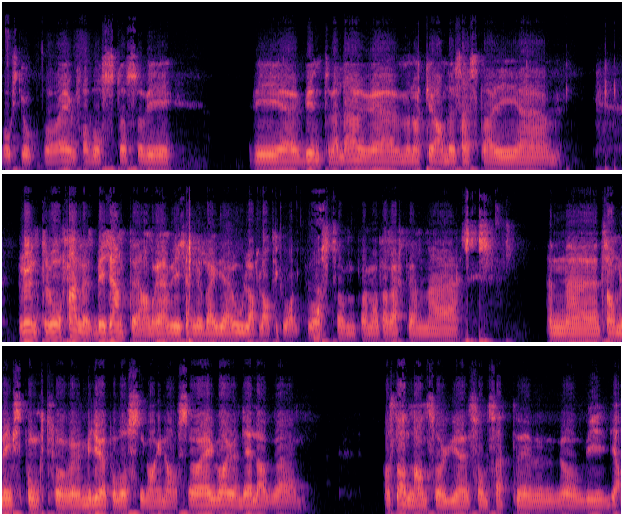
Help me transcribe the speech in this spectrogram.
vokste opp og er jo fra Voss, så vi, vi, eh, begynte vel der eh, med noen andelshester i eh, rundt vår felles bekjente, André. Vi kjenner jo begge Olaf Latekvold på Voss, som på en måte har vært en, en, et samlingspunkt for miljøet på Voss i mange år. Så jeg var jo en del av, av stallen hans òg, sånn sett. Og vi ja,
